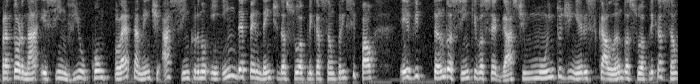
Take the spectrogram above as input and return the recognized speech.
para tornar esse envio completamente assíncrono e independente da sua aplicação principal, evitando assim que você gaste muito dinheiro escalando a sua aplicação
